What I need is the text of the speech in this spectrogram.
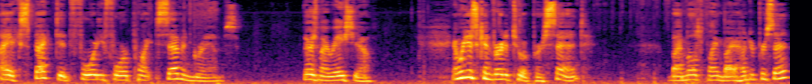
I expected 44.7 grams. There's my ratio. And we just convert it to a percent by multiplying by 100%.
